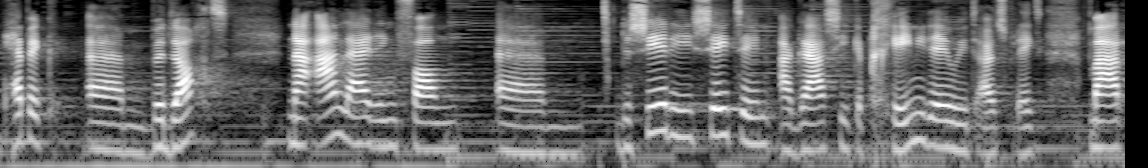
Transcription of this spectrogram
heb ik um, bedacht naar aanleiding van um, de serie Setin Agassi. Ik heb geen idee hoe je het uitspreekt. Maar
